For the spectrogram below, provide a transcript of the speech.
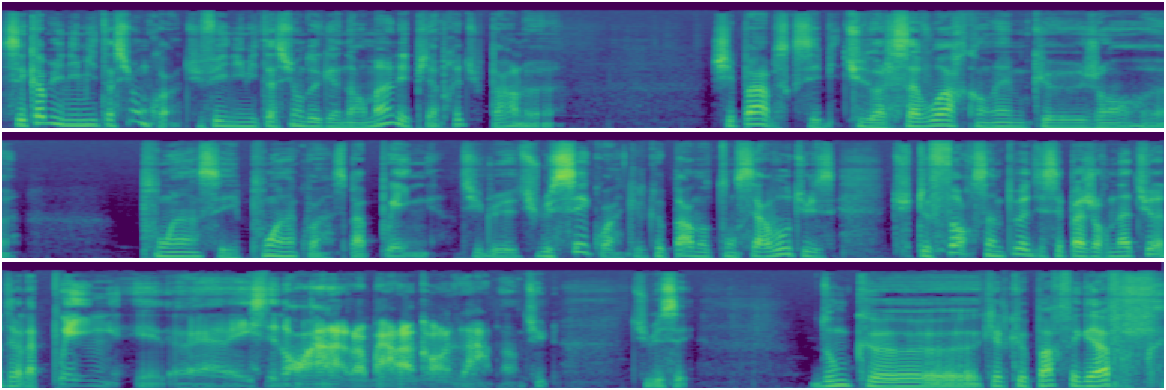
C'est comme une imitation, quoi. Tu fais une imitation de gars normal et puis après tu parles. euh, Je sais pas, parce que tu dois le savoir quand même que genre euh, point, c'est point, quoi. C'est pas point. Tu le, tu le sais, quoi. Quelque part dans ton cerveau, tu le sais. Tu te forces un peu à dire, c'est pas genre naturel, tu la point. Et, ouais, c'est normal, je parle comme ça. Non, tu, tu le sais. Donc, euh, quelque part, fais gaffe.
